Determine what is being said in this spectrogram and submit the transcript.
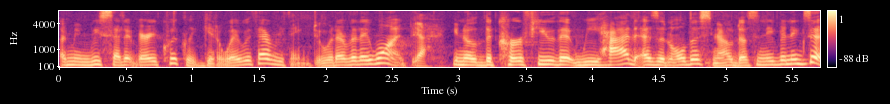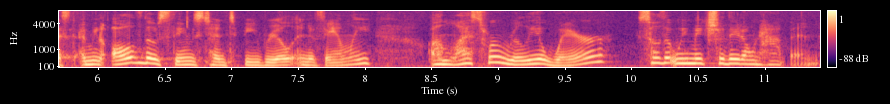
I mean, we said it very quickly: get away with everything, do whatever they want. Yeah. You know, the curfew that we had as an oldest now doesn't even exist. I mean, all of those things tend to be real in a family, unless we're really aware, so that we make sure they don't happen.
